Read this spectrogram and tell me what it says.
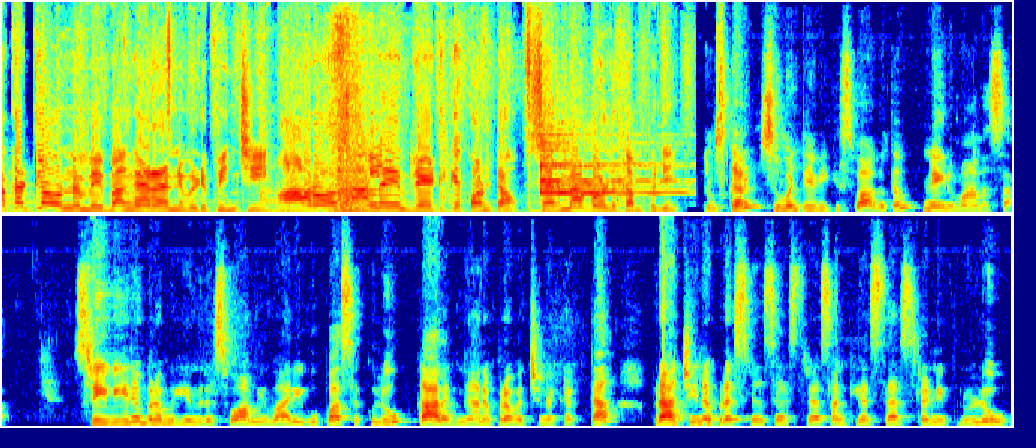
తాకట్లో ఉన్న మీ బంగారాన్ని విడిపించి ఆ రోజు ఆన్లైన్ రేటుకి కొంటాం. Sharma gold company. నమస్కారం. సుమన్ టీవీకి స్వాగతం. నేను మానస. శ్రీ వీరబ్రహ్మేంద్ర స్వామి వారి ఉపాసకులు కాలజ్ఞాన ప్రవచనకర్త ప్రాచీన ప్రశ్నశాస్త్ర సంఖ్యాశాస్త్ర నిపుణులు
